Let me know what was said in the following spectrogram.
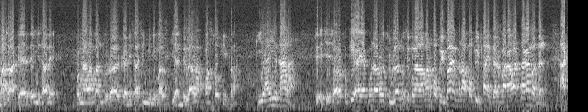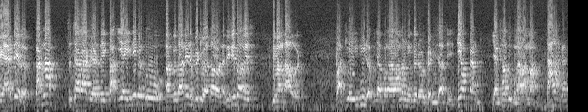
Nah termasuk ADART misalnya pengalaman berorganisasi minimal sekian delalah pas Kofifa. Kiai kalah. Cek cek seorang fakir ayah kuna rojulan usia pengalaman Kofifa yang pernah Kofifa dari parawan kan ngoten. ADART loh. Karena secara ADART Pak Kiai ini kartu anggotanya lebih dua tahun. Nanti situ habis lima tahun. Pak Kiai ini tidak punya pengalaman memimpin organisasi. Kiai kan yang satu pengalaman kalah kan.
